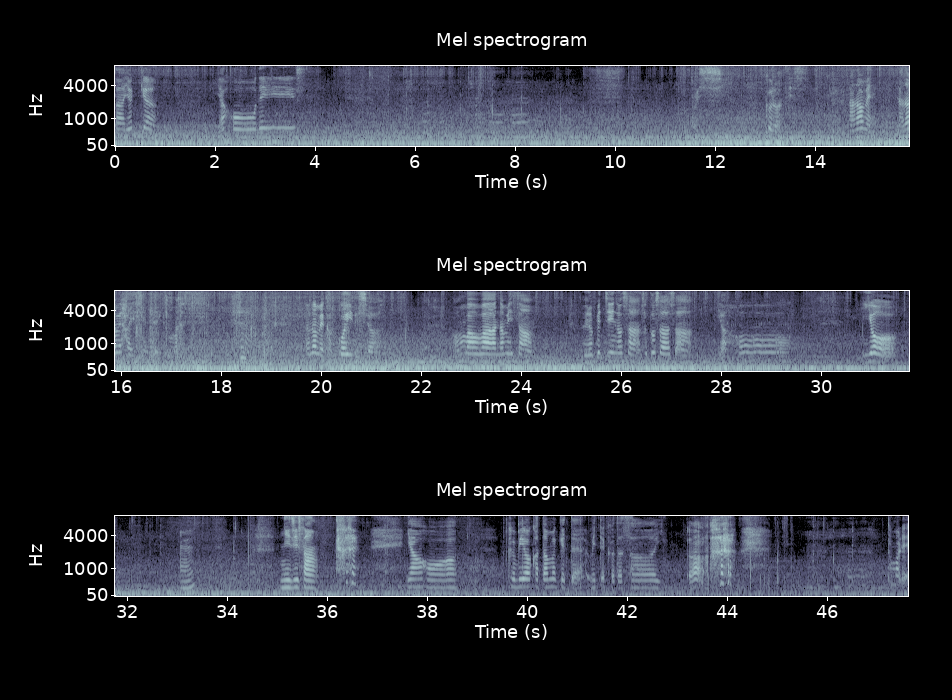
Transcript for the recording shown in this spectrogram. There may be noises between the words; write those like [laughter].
さんゆっきゅんヤッホーですよし黒です斜め斜め配信でいきます斜めかっこいいでしょこんばんはナミさんフラペチーノさん佐藤沢さんヤッホーよーん虹さん。[laughs] ヤッホー。首を傾けてみてください。うわ。[laughs] 止まれ。よ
